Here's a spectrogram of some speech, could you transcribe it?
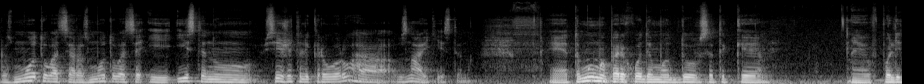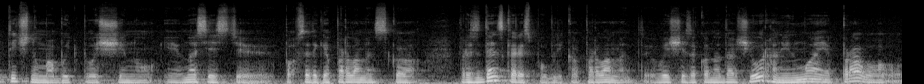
розмотуватися, розмотуватися, і істину, всі жителі Кривого Рога знають істину. Е, Тому ми переходимо до все-таки е, в політичну, мабуть, площину. І в нас є е, все-таки парламентсько-президентська республіка, парламент, вищий законодавчий орган, він має право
